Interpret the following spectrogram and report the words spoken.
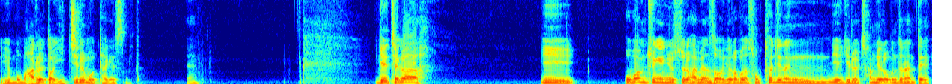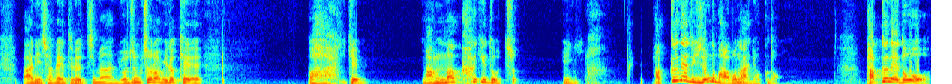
이게 뭐 말을 더 잊지를 못하겠습니다. 예. 이게 제가 이 오밤중에 뉴스를 하면서 여러분 속 터지는 얘기를 참 여러분들한테 많이 전해드렸지만 요즘처럼 이렇게 아 이게 막막하기도 저, 이, 하, 박근혜도 이 정도 바보는 아니었거든. 박근혜도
